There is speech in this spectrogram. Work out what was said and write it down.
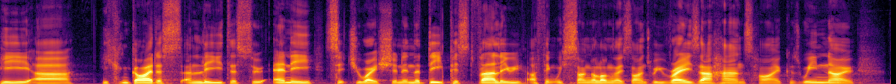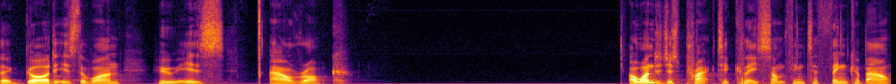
He, uh, he can guide us and lead us through any situation. In the deepest valley, I think we sung along those lines, we raise our hands high because we know that God is the one who is our rock. I wonder just practically something to think about.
